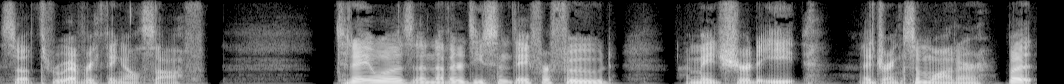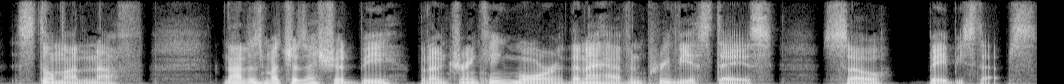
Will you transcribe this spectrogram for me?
so it threw everything else off. Today was another decent day for food. I made sure to eat. I drank some water, but still not enough. Not as much as I should be, but I'm drinking more than I have in previous days. So, baby steps.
